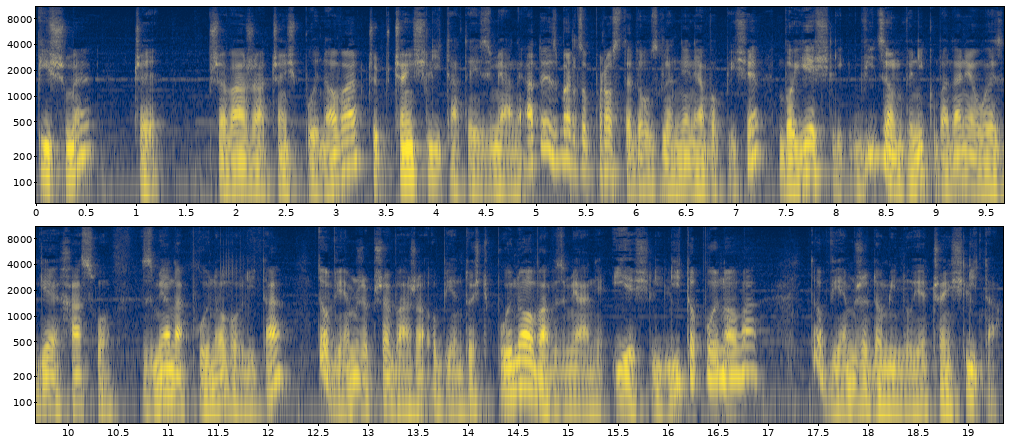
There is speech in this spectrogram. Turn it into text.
Piszmy, czy przeważa część płynowa, czy część lita tej zmiany. A to jest bardzo proste do uwzględnienia w opisie, bo jeśli widzę w wyniku badania USG hasło zmiana płynowo-lita, to wiem, że przeważa objętość płynowa w zmianie. I jeśli litopłynowa, to wiem, że dominuje część lita.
